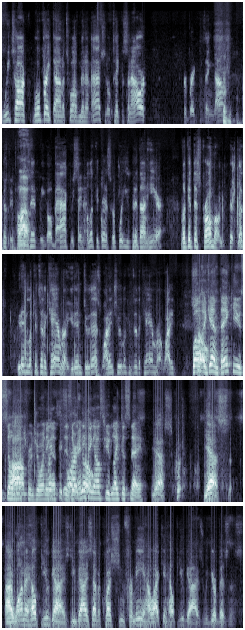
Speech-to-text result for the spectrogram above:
we talk. We'll break down a 12 minute match. It'll take us an hour to break the thing down because we pause Wow. it, we go back, we say, "Now look at this. Look what you could have done here. Look at this promo. Look, look, you didn't look into the camera. You didn't do this. Why didn't you look into the camera? Why did?" Well, So- again, thank you so much Um, for joining us. Is there I anything go. else you'd like to say? Yes. qu- Yes. I want to help you guys. Do you guys have a question for me? How I can help you guys with your business?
